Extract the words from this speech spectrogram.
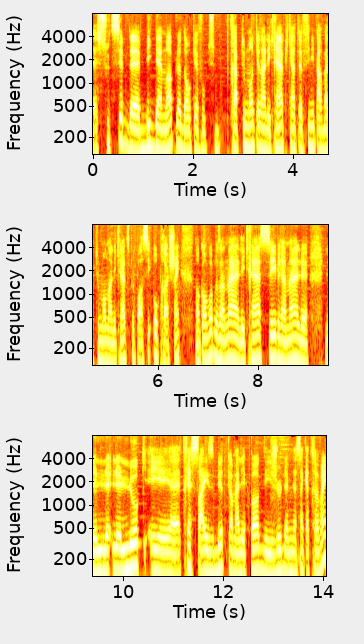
euh, sous-type de Big Them Up. là. donc, il faut que tu frappes tout le monde qui est dans l'écran. Puis quand tu as fini par battre tout le monde dans l'écran, tu peux passer au prochain. Donc, on voit présentement à l'écran, c'est vraiment le, le, le- le look est euh, très 16 bits comme à l'époque des jeux de 1980.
